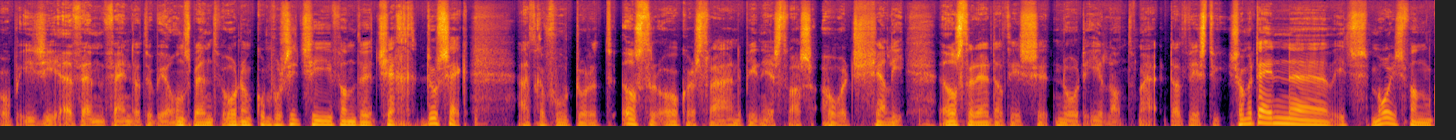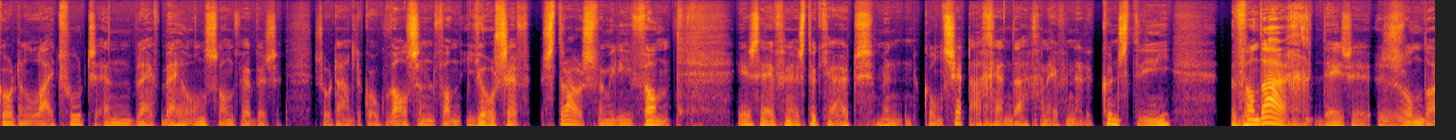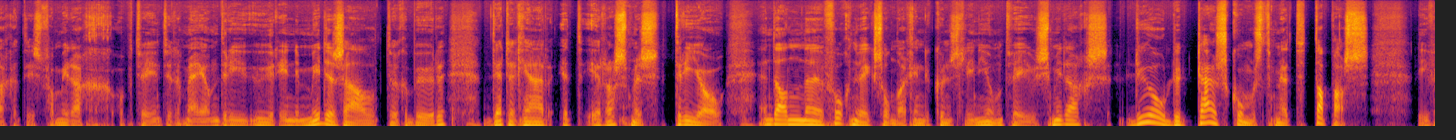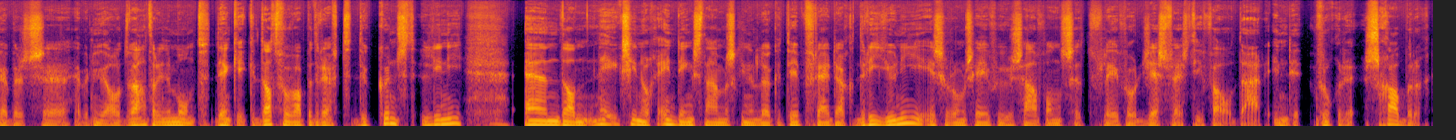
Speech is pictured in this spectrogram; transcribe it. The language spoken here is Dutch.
Op Easy FM. Fijn dat u bij ons bent. We horen een compositie van de Tsjech Dusek. Uitgevoerd door het Ulster Orchestra en de pianist was Howard Shelley. Ulster, dat is eh, Noord-Ierland, maar dat wist u. Zometeen uh, iets moois van Gordon Lightfoot. En blijf bij ons, want we hebben zo dadelijk ook walsen van Jozef Strauss, familie Van. Eerst even een stukje uit mijn concertagenda. Gaan even naar de kunstlinie. Vandaag, deze zondag, het is vanmiddag op 22 mei om drie uur in de middenzaal te gebeuren. 30 jaar het Erasmus Trio. En dan uh, volgende week zondag in de kunstlinie om twee uur s middags. Duo De Thuiskomst met Tapas. Liefhebbers uh, hebben nu al het water in de mond, denk ik. Dat voor wat betreft de kunstlinie. En dan, nee, ik zie nog één ding staan, misschien een leuke tip. Vrijdag 3 juni is er om 7 uur s avonds het Flevo Jazz Festival daar in de vroegere Schouwburg.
